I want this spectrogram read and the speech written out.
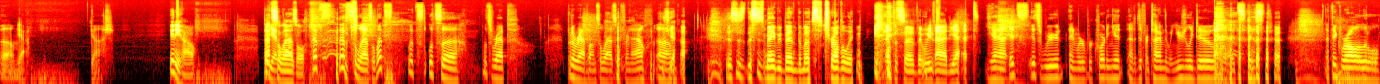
Um, Yeah. Gosh. Anyhow. That's yeah, Salazzle. That's that's Salazzle. Let's let's let's uh let's wrap put a wrap on Salazzle for now. Um, yeah. This is this has maybe been the most troubling episode that we've had yet. yeah, it's it's weird, and we're recording it at a different time than we usually do. And it's just I think we're all a little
